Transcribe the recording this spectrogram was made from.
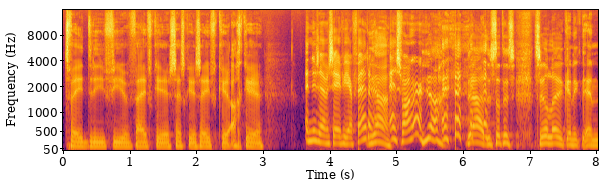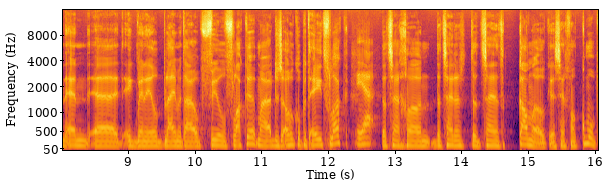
Twee, drie, vier, vijf keer, zes keer, zeven keer, acht keer. En nu zijn we zeven jaar verder. Ja. En zwanger. Ja, ja dus dat is, het is heel leuk. En, ik, en, en eh, ik ben heel blij met haar op veel vlakken. Maar dus ook op het eetvlak. Ja. Dat zij gewoon, dat zij dat, dat, zij dat kan ook. En zegt van, kom op.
